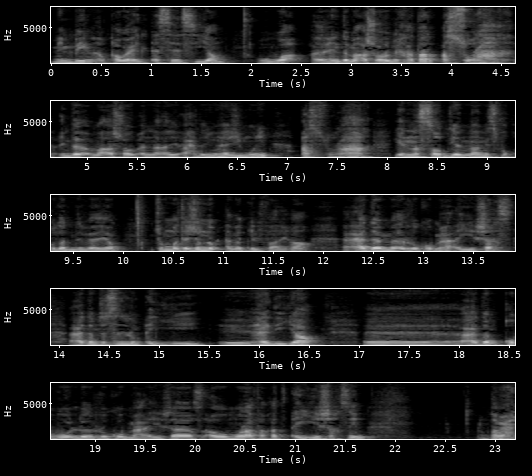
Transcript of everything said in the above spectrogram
من بين القواعد الأساسية هو عندما أشعر بخطر الصراخ. عندما أشعر بأن أحد يهاجمني الصراخ لأن الصوت ديالنا نصف قدرة الدفاعية ثم تجنب الأماكن الفارغة عدم الركوب مع أي شخص عدم تسلم أي آه، هدية. آه، عدم قبول الركوب مع أي شخص أو مرافقة أي شخص. طبعا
